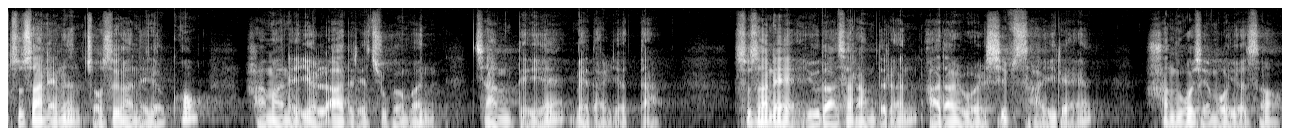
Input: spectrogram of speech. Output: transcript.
수산에는 조서가 내렸고 하만의 열 아들의 죽음은 장대에 매달렸다. 수산의 유다 사람들은 아달월 14일에 한 곳에 모여서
